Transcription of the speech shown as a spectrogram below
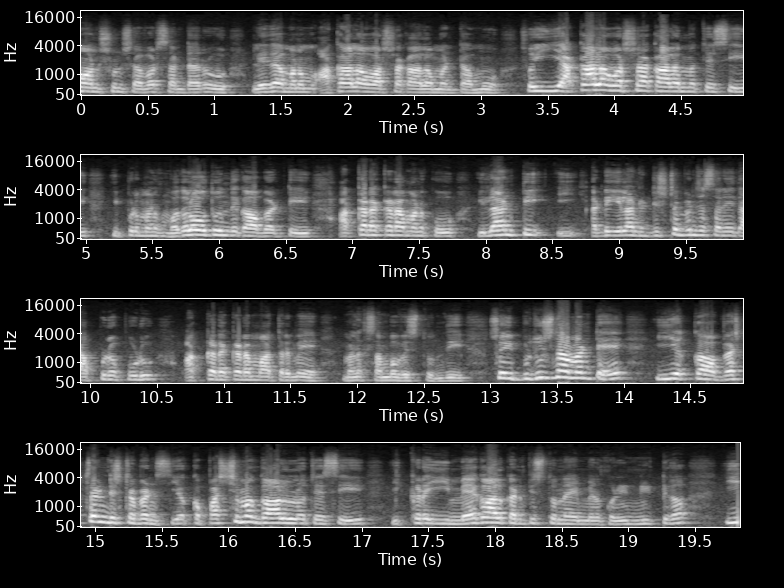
మాన్సూన్ షవర్స్ అంటారు. లేదా మనం అకాల వర్షాకాలం అంటాము. సో ఈ అకాల వర్షాకాలం వచ్చేసి ఇప్పుడు మనకు మొదలవుతుంది కాబట్టి అక్కడక్కడ మనకు ఇలాంటి అంటే ఇలాంటి డిస్టర్బెన్సెస్ అనేది అప్పుడప్పుడు అక్కడక్కడ మాత్రమే మనకు సంభవిస్తుంది. సో ఇప్పుడు చూసినామంటే ఈ యొక్క వెస్టర్న్ డిస్టర్బెన్స్ ఈ యొక్క పశ్చిమ గాలులు వచ్చేసి ఇక్కడ ఈ మేఘాలు కనిపిస్తున్నాయి మనకు నీట్గా. ఈ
